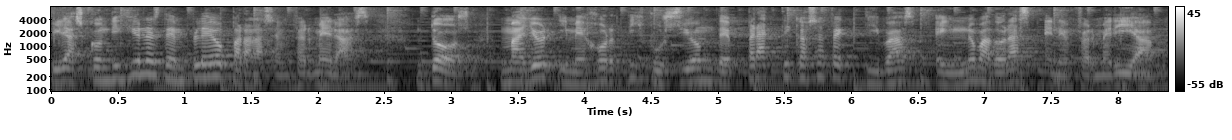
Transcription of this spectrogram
y las condiciones de empleo para las enfermeras. 2. Mayor y mejor difusión de prácticas efectivas e innovadoras en enfermería.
